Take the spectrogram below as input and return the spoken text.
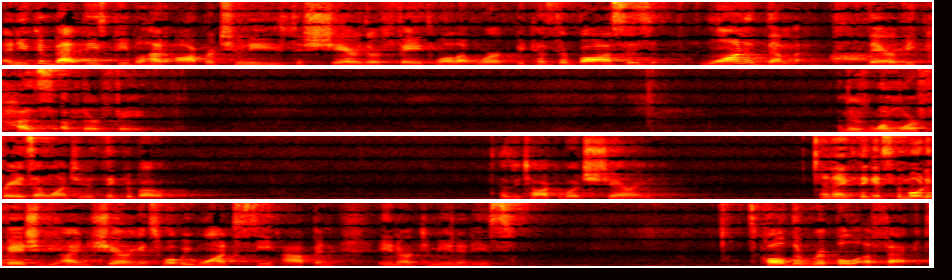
And you can bet these people had opportunities to share their faith while at work because their bosses wanted them there because of their faith. And there's one more phrase I want you to think about as we talk about sharing. And I think it's the motivation behind sharing. It's what we want to see happen in our communities. It's called the ripple effect.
